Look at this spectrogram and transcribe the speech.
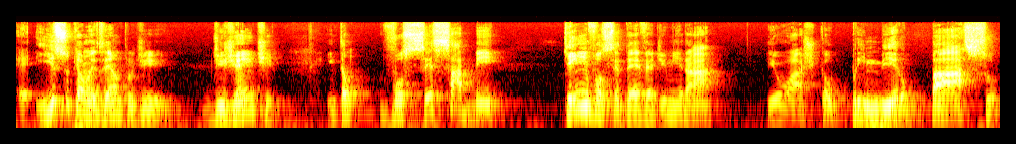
é isso que é um exemplo de, de gente. Então, você saber quem você deve admirar, eu acho que é o primeiro passo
